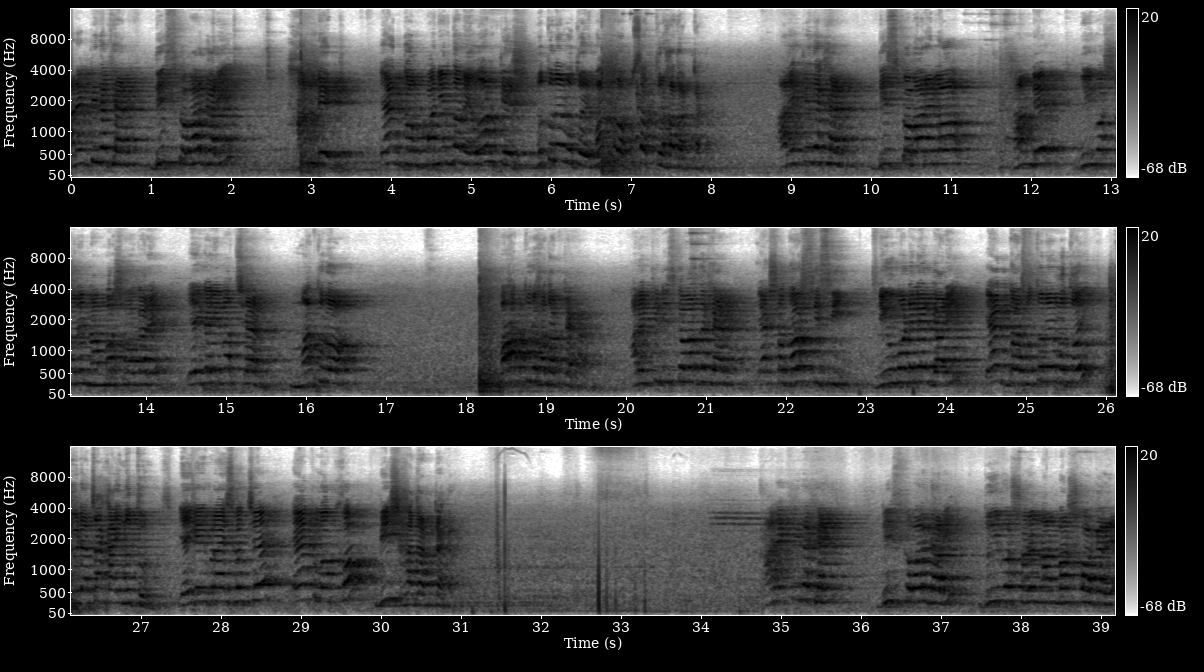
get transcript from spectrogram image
আরেকটি দেখেন ডিসকভার গাড়ি হান্ড্রেড, একদম পানির দামে ওয়ান টেস্ট, নতুনের মতোই মাত্র পঁচাত্তর হাজার টাকা। আরেকটি দেখেন ডিসকভার এলো হান্ড্রেড, দুই বছরের নাম্বার সহকারে এই গাড়ি পাচ্ছেন মাত্র বাহাত্তর হাজার টাকা আরেকটি ডিসকভার দেখেন একশো দশ সিসি নিউ মডেলের গাড়ি, একদম নতুনের মতোই, দুইটা চাকাই নতুন। এই গাড়ির প্রাইস হচ্ছে এক লক্ষ বিশ হাজার টাকা। আরেকটি দেখেন ডিসকভার গাড়ি, দুই বছরের নাম্বার সহকারে,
